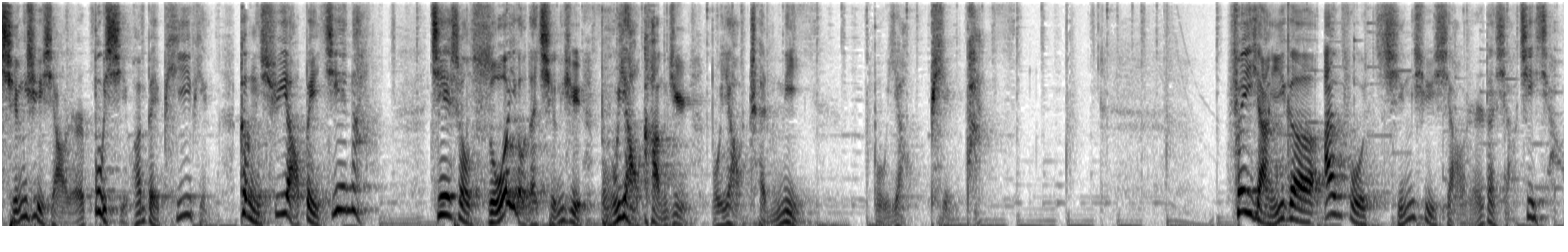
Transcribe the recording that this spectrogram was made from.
情绪小人不喜欢被批评，更需要被接纳，接受所有的情绪，不要抗拒，不要沉溺，不要评判。分享一个安抚情绪小人的小技巧：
